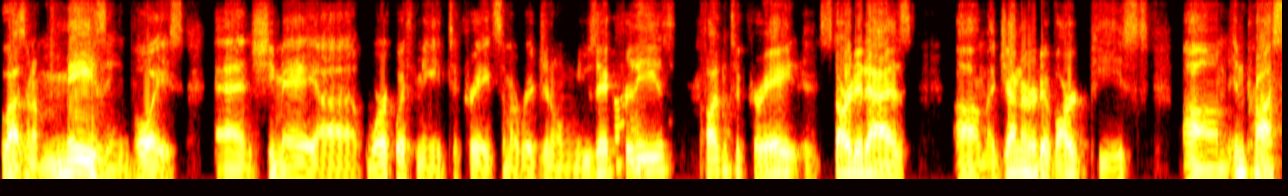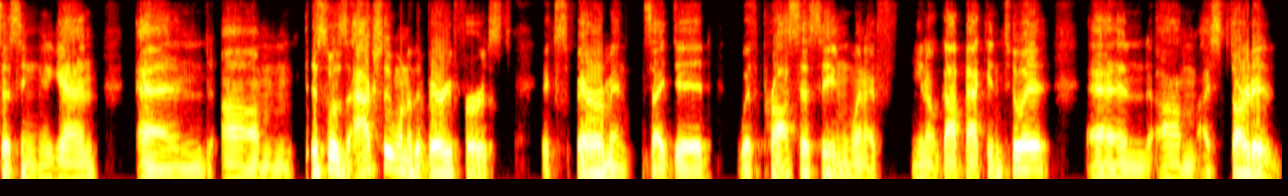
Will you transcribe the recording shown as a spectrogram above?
who has an amazing voice, and she may uh, work with me to create some original music for these. Fun to create. It started as um, a generative art piece um, in processing again and um, this was actually one of the very first experiments I did with processing when I, you know, got back into it. And um, I started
